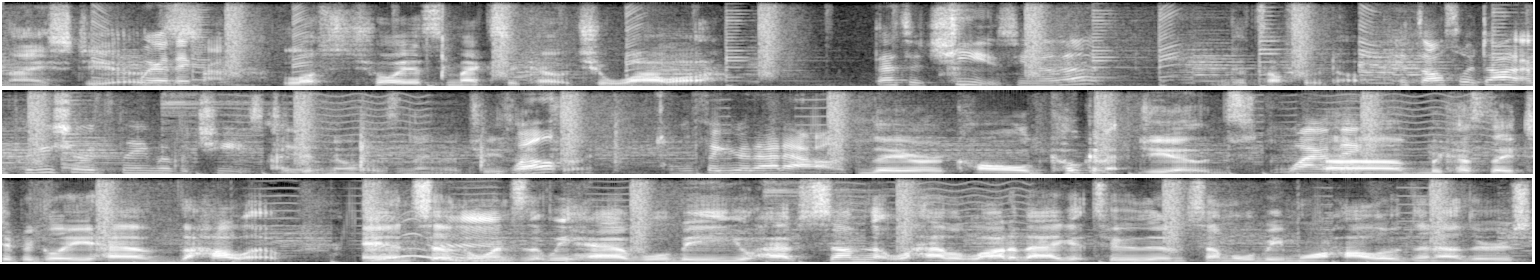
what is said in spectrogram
nice geodes. Where are they from? Los Choyas, Mexico, Chihuahua. That's a cheese. You know that? That's also a dog. It's also a dot. I'm pretty sure it's the name of a cheese too. I didn't know it was the name of a cheese, Well, actually. we'll figure that out. They are called coconut geodes. Why are they- Uh, because they typically have the hollow. And so Hmm. the ones that we have will be, you'll have some that will have a lot of agate to them, some will be more hollow than others.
